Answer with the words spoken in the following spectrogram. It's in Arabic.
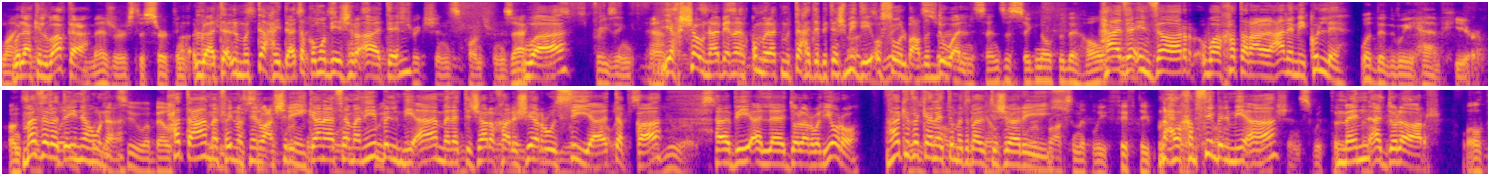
ولكن الواقع الولايات المتحدة تقوم بإجراءات restrictions on transactions, freezing assets. يخشون بأن تقوم الولايات المتحدة بتجميد أصول بعض الدول. هذا إنذار وخطر على العالم كله. ماذا لدينا هنا؟ 2022, about حتى عام 80% of 2022 كان Russian 80% من التجارة الخارجية الروسية تبقى بالدولار واليورو. هكذا كان يتم التبادل التجاري. نحو 50% من الدولار.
